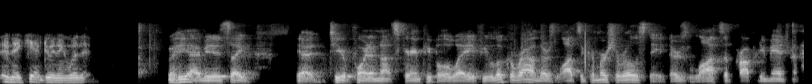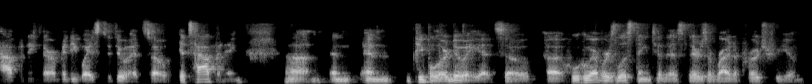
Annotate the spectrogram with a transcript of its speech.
and they can't do anything with it. Well yeah i mean it's like yeah to your point of not scaring people away. If you look around there's lots of commercial real estate. There's lots of property management happening. There are many ways to do it. So it's happening um, and and people are doing it. So uh, whoever's listening to this there's a right approach for you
